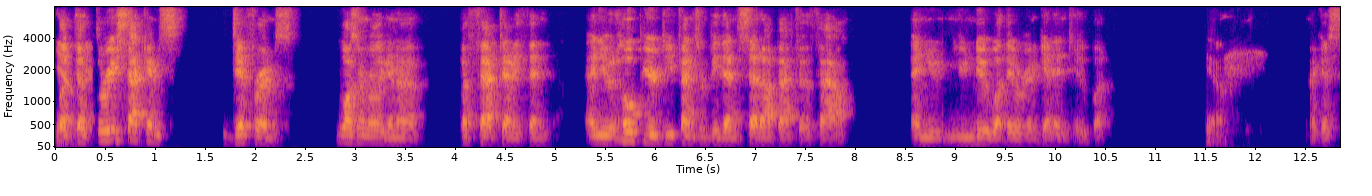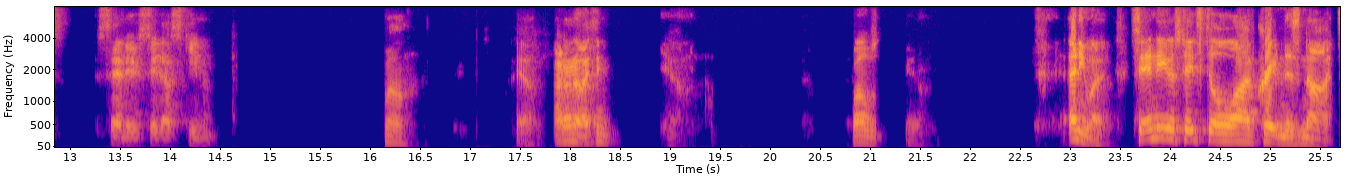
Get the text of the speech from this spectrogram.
Yeah. But the three seconds difference wasn't really going to affect anything, and you would hope your defense would be then set up after the foul, and you you knew what they were going to get into. But Yeah. I guess San Diego State has schemed them. Well, yeah, I don't know. I think, yeah. Well, yeah. Anyway, San Diego State's still alive. Creighton is not.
